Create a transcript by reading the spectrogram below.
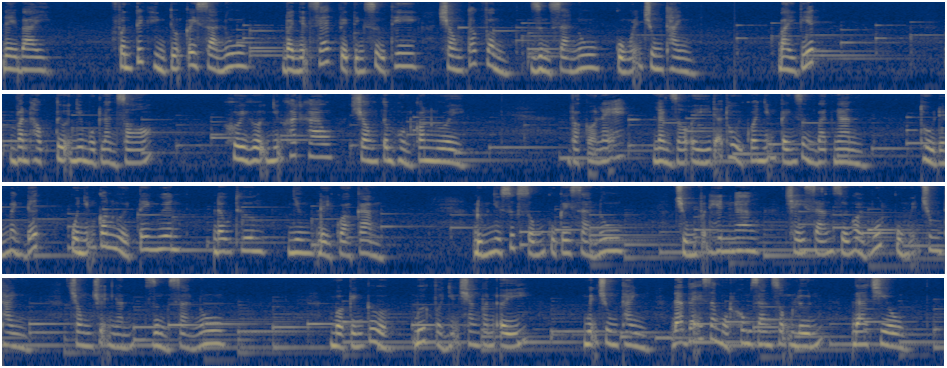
Đề bài, Phân tích hình tượng cây xà nu và nhận xét về tính sử thi trong tác phẩm Rừng xà nu của Nguyễn Trung Thành. Bài viết, Văn học tựa như một làn gió, Khơi gợi những khát khao trong tâm hồn con người Và có lẽ làn gió ấy đã thổi qua những cánh rừng bạt ngàn, Thổi đến mảnh đất của những con người Tây Nguyên, Đau thương nhưng đầy quả cảm Đúng như sức sống của cây xà nu. Chúng vẫn hiên ngang, cháy sáng dưới ngòi bút của Nguyễn Trung Thành Trong truyện ngắn Rừng xà nu. Mở cánh cửa, bước vào những trang văn ấy Nguyễn Trung Thành đã vẽ ra một không gian rộng lớn, đa chiều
